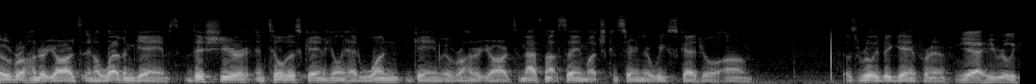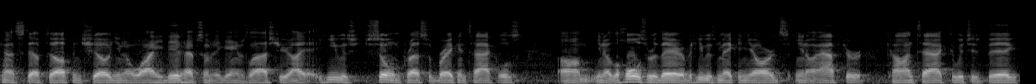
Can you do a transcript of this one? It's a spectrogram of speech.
over 100 yards in 11 games. This year, until this game, he only had one game over 100 yards, and that's not saying much considering their weak schedule. Um, it was a really big game for him. Yeah, he really kind of stepped up and showed, you know, why he did have so many games last year. I, he was so impressed with breaking tackles. Um, you know, the holes were there, but he was making yards, you know, after contact, which is big.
